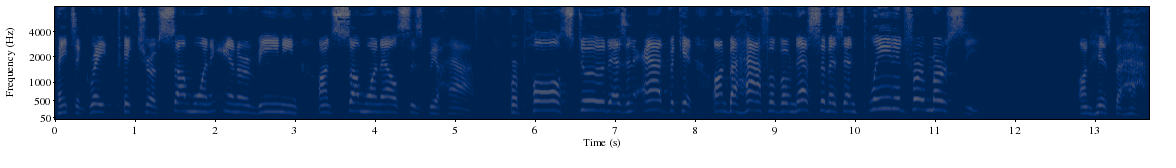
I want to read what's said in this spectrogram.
paints a great picture of someone intervening on someone else's behalf. For Paul stood as an advocate on behalf of Onesimus and pleaded for mercy on his behalf.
